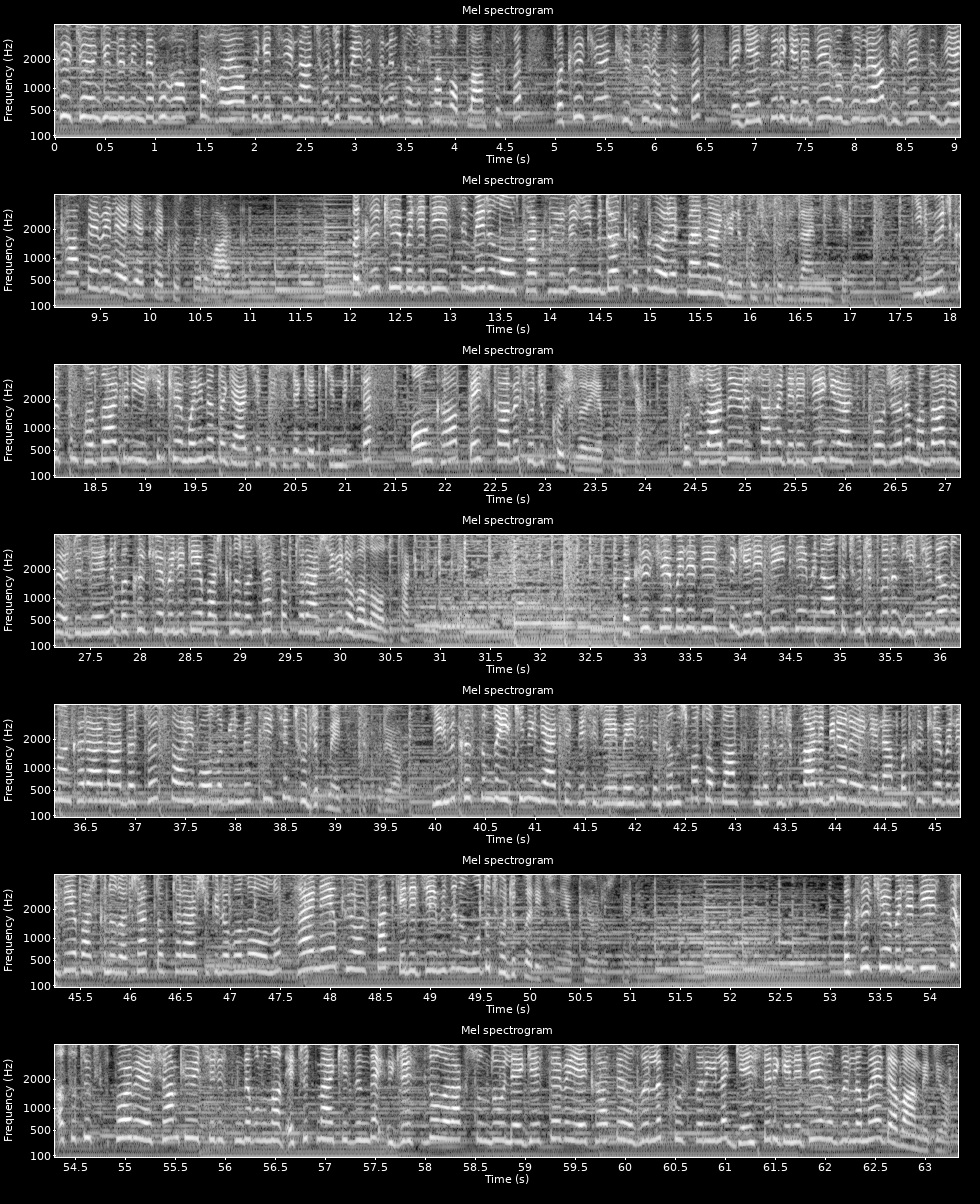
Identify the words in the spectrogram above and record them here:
Bakırköy'ün gündeminde bu hafta hayata geçirilen Çocuk Meclisi'nin tanışma toplantısı, Bakırköy'ün kültür rotası ve gençleri geleceğe hazırlayan ücretsiz YKS ve LGS kursları vardı. Bakırköy Belediyesi Merrill ortaklığıyla 24 Kasım Öğretmenler Günü koşusu düzenleyecek. 23 Kasım Pazar günü Yeşilköy Marina'da gerçekleşecek etkinlikte 10K, 5K ve çocuk koşuları yapılacak. Koşularda yarışan ve dereceye giren sporculara madalya ve ödüllerini Bakırköy Belediye Başkanı Doçent Doktor Ayşegül Ovalıoğlu takdim edecek. Bakırköy Belediyesi geleceğin teminatı çocukların ilçede alınan kararlarda söz sahibi olabilmesi için çocuk meclisi kuruyor. 20 Kasım'da ilkinin gerçekleşeceği meclisin tanışma toplantısında çocuklarla bir araya gelen Bakırköy Belediye Başkanı Doçent Doktor Ayşegül Ovalıoğlu, her ne yapıyorsak geleceğimizin umudu çocuklar için yapıyoruz dedi. Bakırköy Belediyesi Atatürk Spor ve Yaşamköy içerisinde bulunan etüt merkezinde ücretsiz olarak sunduğu LGS ve YKS hazırlık kurslarıyla gençleri geleceğe hazırlamaya devam ediyor.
